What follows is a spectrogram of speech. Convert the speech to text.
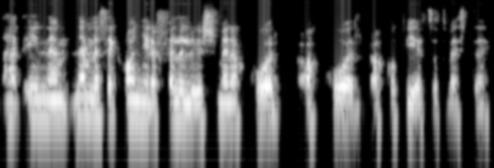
hát én nem, nem leszek annyira felelős, mert akkor, akkor, akkor piacot vesztek?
